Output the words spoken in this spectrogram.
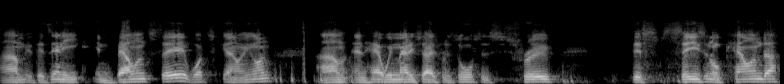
um, if there's any imbalance there, what's going on, um, and how we manage those resources through this seasonal calendar,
